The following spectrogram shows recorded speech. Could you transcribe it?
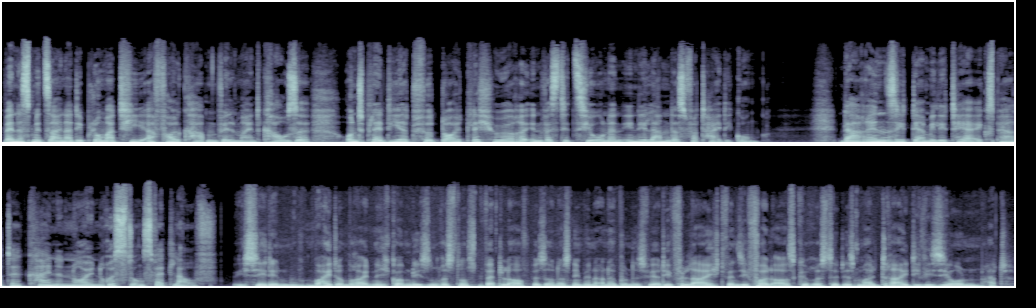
wenn es mit seiner Diplomatie Erfolg haben will, meint Krause, und plädiert für deutlich höhere Investitionen in die Landesverteidigung. Darin sieht der Militärexperte keinen neuen Rüstungswettlauf. Ich sehe den weit und breit nicht kommen, diesen Rüstungswettlauf, besonders nicht mit einer Bundeswehr, die vielleicht, wenn sie voll ausgerüstet ist, mal drei Divisionen hat.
